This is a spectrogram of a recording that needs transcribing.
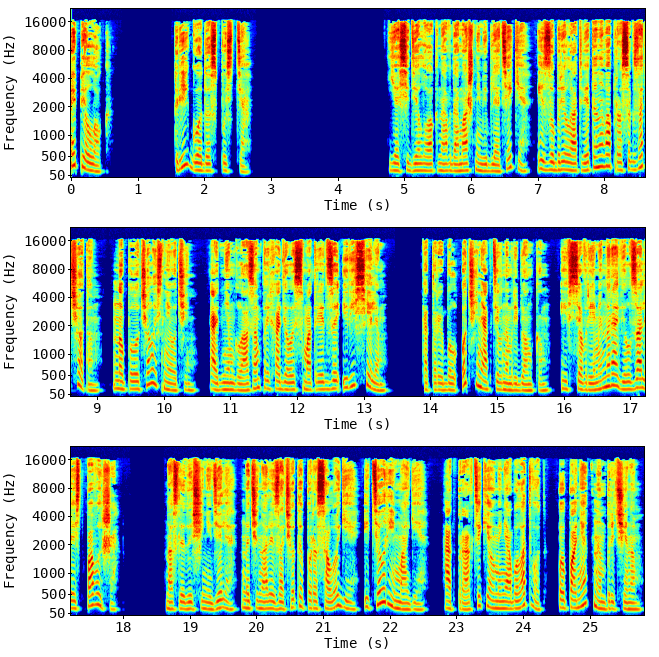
Эпилог. Три года спустя. Я сидела у окна в домашней библиотеке и зубрила ответы на вопросы к зачетам, но получалось не очень. Одним глазом приходилось смотреть за Ириселем, который был очень активным ребенком и все время норовил залезть повыше. На следующей неделе начинали зачеты по росологии и теории магии. От практики у меня был отвод, по понятным причинам.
